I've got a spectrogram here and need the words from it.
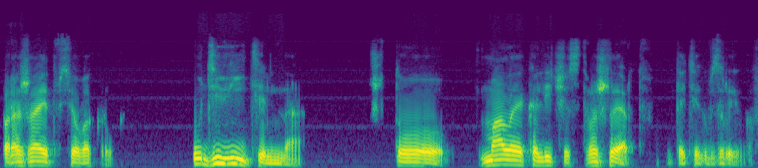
поражает все вокруг. Удивительно, что малое количество жертв вот этих взрывов.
